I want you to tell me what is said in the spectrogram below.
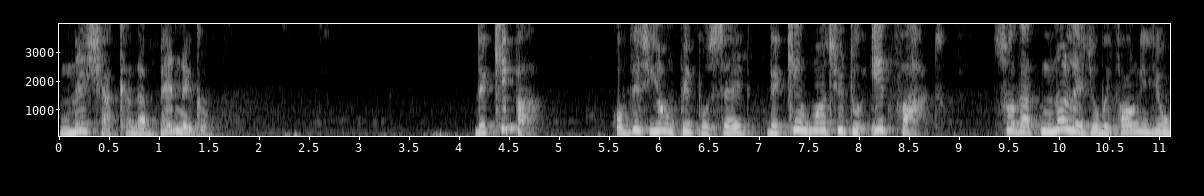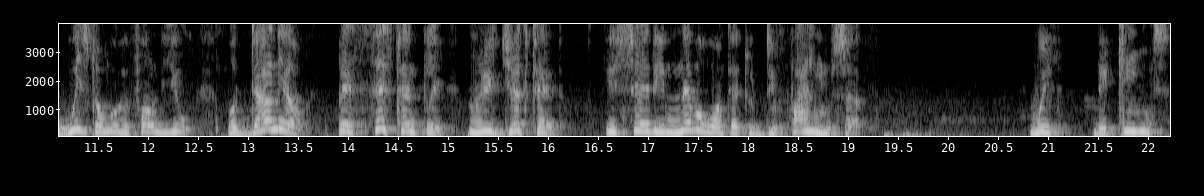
Meshach, and Abednego. the keeper of these young people said, The king wants you to eat fat so that knowledge will be found in you, wisdom will be found in you. But Daniel persistently rejected. He said he never wanted to defile himself with the king's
